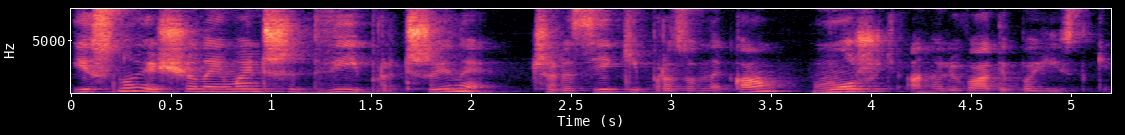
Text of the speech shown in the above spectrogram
Існує щонайменше дві причини, через які призовникам можуть анулювати повістки.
